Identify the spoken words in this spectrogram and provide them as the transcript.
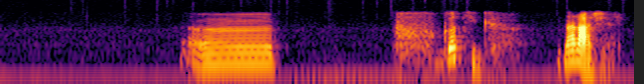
eee, Gothic. Na razie.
